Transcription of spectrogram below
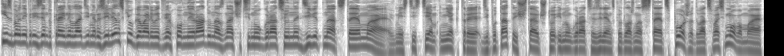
Избранный президент Украины Владимир Зеленский уговаривает Верховную Раду назначить инаугурацию на 19 мая. Вместе с тем, некоторые депутаты считают, что инаугурация Зеленского должна состояться позже, 28 мая.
